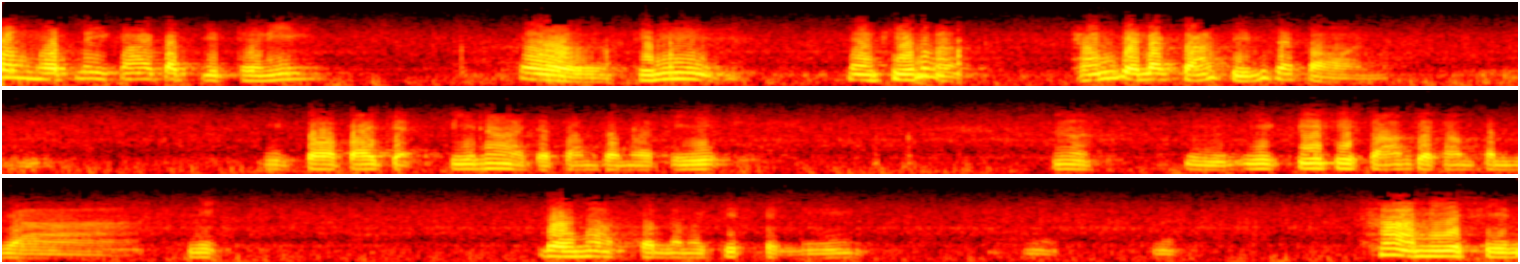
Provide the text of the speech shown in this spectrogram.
ทั้งหมดมีกายกับจิตเท่านี้เออทีนี้บางทีว่าฉันจะรักษาศีลซะก่อน อีกต่อไปจะปีหน้าจะทำสมาธิอีกปีที่สามจะทำปัญญา นี่โดยมากคนเรามาคิดสิ่งนี้ถ้ามีศีล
